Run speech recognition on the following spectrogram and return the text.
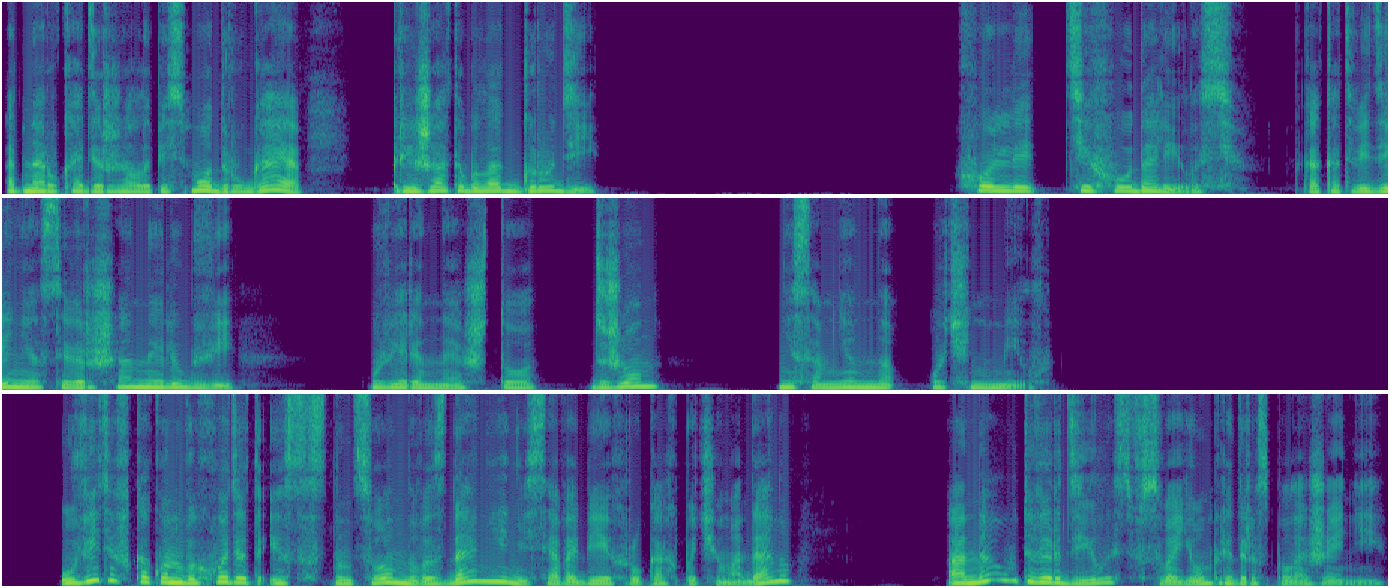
Одна рука держала письмо, другая — прижата была к груди. Холли тихо удалилась, как от видения совершенной любви, уверенная, что Джон, несомненно, очень мил. Увидев, как он выходит из станционного здания, неся в обеих руках по чемодану, она утвердилась в своем предрасположении.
